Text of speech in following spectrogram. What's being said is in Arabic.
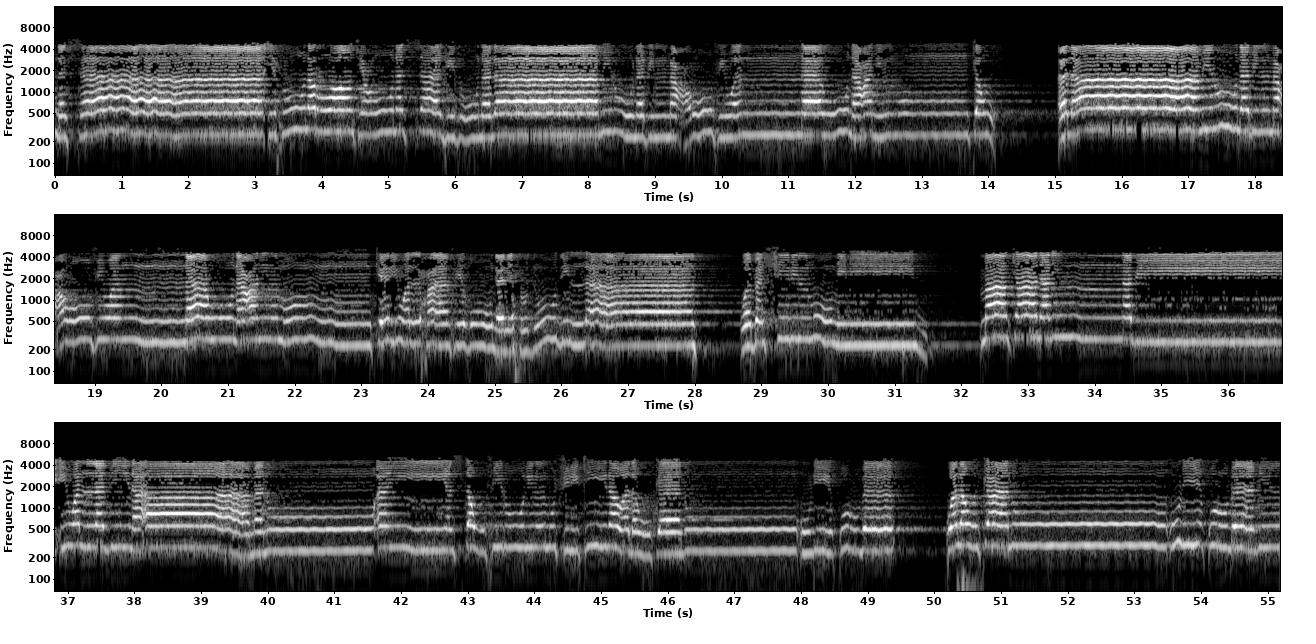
يعلمون السائحون الرافعون الساجدون لامرون بالمعروف والناهون عن المنكر الآمرون بالمعروف والناهون عن المنكر والحافظون لحدود الله وبشر المؤمنين. ما كان للنبي والذين آمنوا أن يستغفروا للمشركين ولو كانوا أولي قربا ولو كانوا أولي قربا من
